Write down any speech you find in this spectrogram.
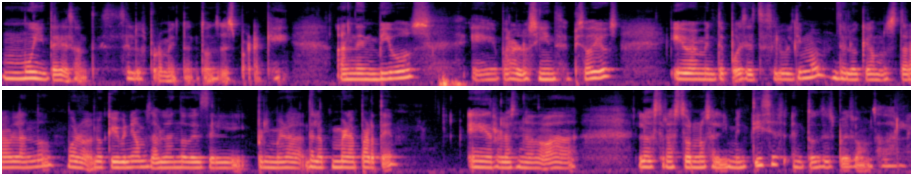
muy interesantes, se los prometo entonces para que anden vivos eh, para los siguientes episodios y obviamente pues este es el último de lo que vamos a estar hablando, bueno, lo que veníamos hablando desde el primera, de la primera parte eh, relacionado a los trastornos alimenticios, entonces pues vamos a darle.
